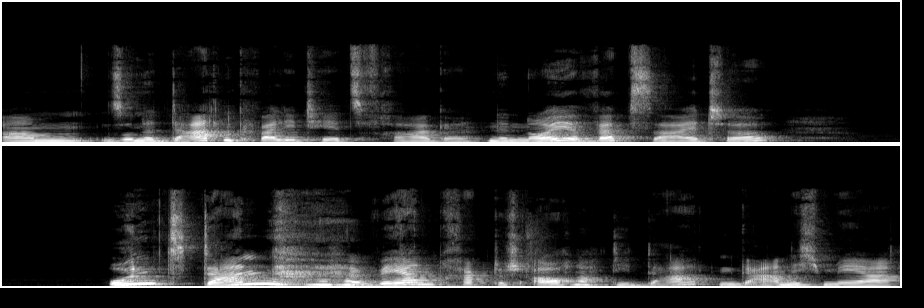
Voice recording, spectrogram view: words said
ähm, so eine Datenqualitätsfrage, eine neue Webseite. Und dann wären praktisch auch noch die Daten gar nicht mehr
